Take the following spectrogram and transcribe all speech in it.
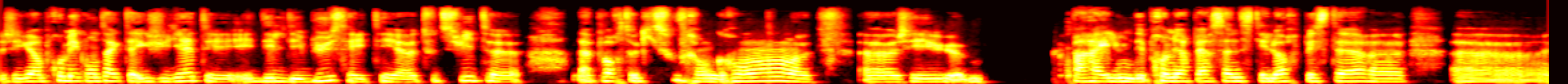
j'ai eu un premier contact avec Juliette et, et dès le début, ça a été euh, tout de suite la porte qui s'ouvrait en grand. j'ai eu pareil, l'une des premières personnes, c'était Laure Pester euh, euh,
